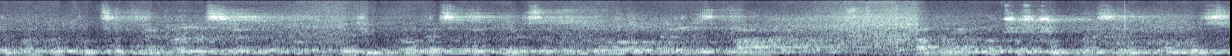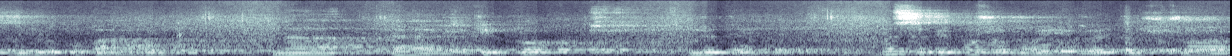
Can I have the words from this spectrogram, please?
то ми б тут затрималися рівно десь приблизно до Різдва. Але я хочу, щоб ми звернули свою увагу на е, кількох людей. Ми собі можемо уявити, що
